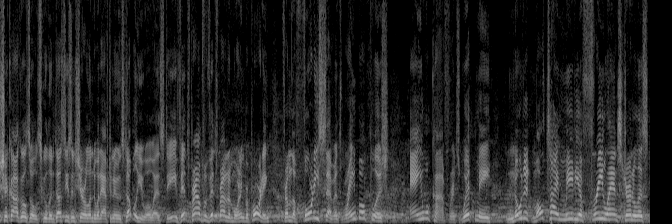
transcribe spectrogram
Chicago's Old School and Dusty's and Cheryl Underwood Afternoons, WOSD. Vince Brown from Vince Brown in the Morning reporting from the 47th Rainbow Push Annual Conference with me, noted multimedia freelance journalist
